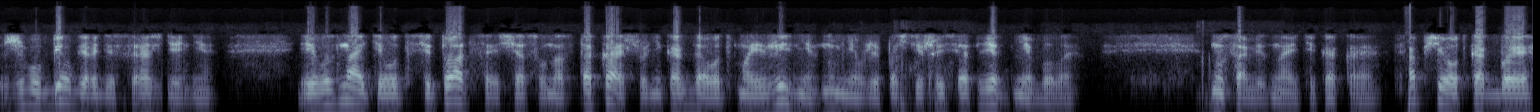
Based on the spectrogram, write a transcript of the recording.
Живу в Белгороде с рождения. И вы знаете, вот ситуация сейчас у нас такая, что никогда вот в моей жизни, ну, мне уже почти 60 лет не было. Ну, сами знаете, какая. Вообще, вот как бы,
